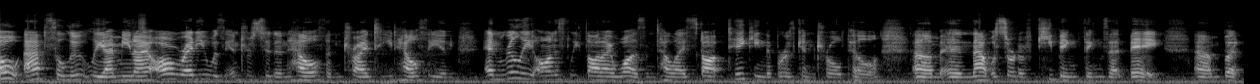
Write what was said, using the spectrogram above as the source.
Oh, absolutely. I mean, I already was interested in health and tried to eat healthy and, and really honestly thought I was until I stopped taking the birth control pill. Um, and that was sort of keeping things at bay. Um, but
